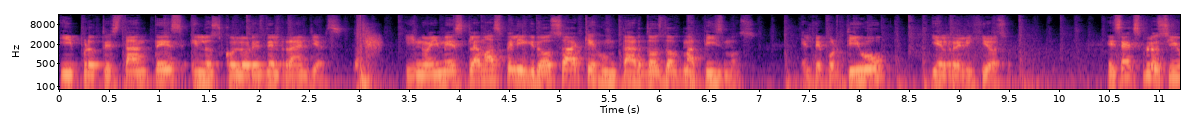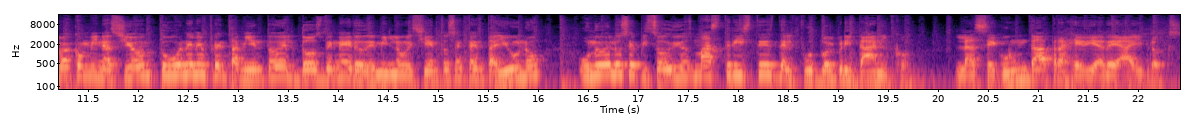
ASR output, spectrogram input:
y protestantes en los colores del Rangers. Y no hay mezcla más peligrosa que juntar dos dogmatismos, el deportivo y el religioso. Esa explosiva combinación tuvo en el enfrentamiento del 2 de enero de 1971 uno de los episodios más tristes del fútbol británico, la segunda tragedia de Ibrox.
